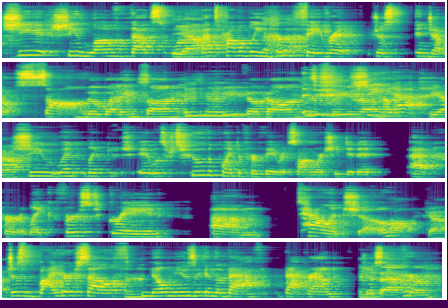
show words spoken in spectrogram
she she loved that's one, Yeah. that's probably her favorite just in general song. the wedding song is gonna be Phil Collins. Mm-hmm. She- heart. yeah. yeah. She went like it was to the point of her favorite song where she did it at her like first grade um talent show. Oh my god. Just by herself, Mhm. no music in the bath background. in just the her- bathroom.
